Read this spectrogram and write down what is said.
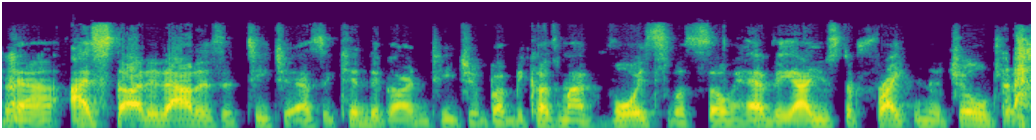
yeah, I started out as a teacher, as a kindergarten teacher, but because my voice was so heavy, I used to frighten the children.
